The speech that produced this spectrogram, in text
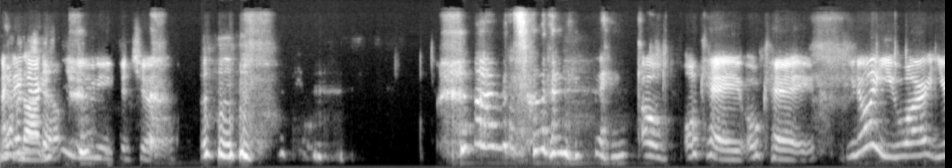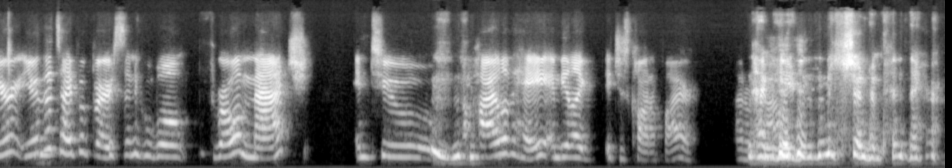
I think None. actually you need to chill. I haven't done anything. Oh, okay, okay. You know what you are? You're you're the type of person who will throw a match into a pile of hay and be like, it just caught on fire. I don't know. I how." mean, shouldn't have been there.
